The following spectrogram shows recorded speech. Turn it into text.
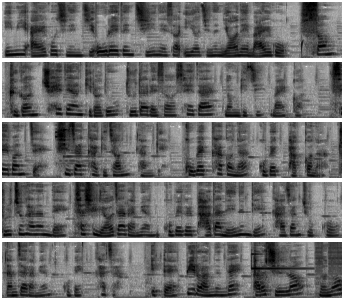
이미 알고 지낸 지 오래된 지인에서 이어지는 연애 말고 썸 그건 최대한 길어도 두 달에서 세 달 넘기지 말 것. 세 번째, 시작하기 전 단계. 고백하거나 고백받거나 둘 중 하나인데 사실 여자라면 고백을 받아내는 게 가장 좋고 남자라면 고백하자. 이때 B로 왔는데 바로 질러? 너너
